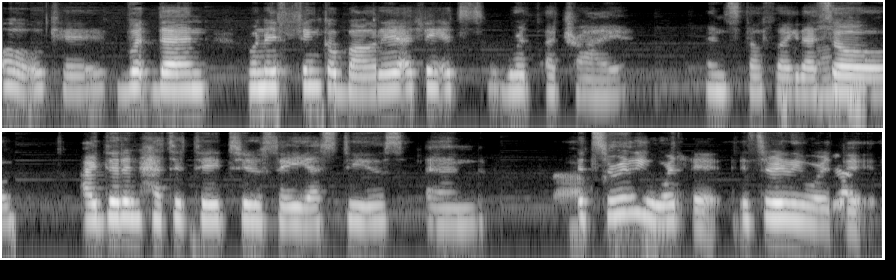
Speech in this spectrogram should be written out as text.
oh okay. But then when I think about it, I think it's worth a try and stuff like that. So I didn't hesitate to say yes to you and it's really worth it. It's really worth it.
